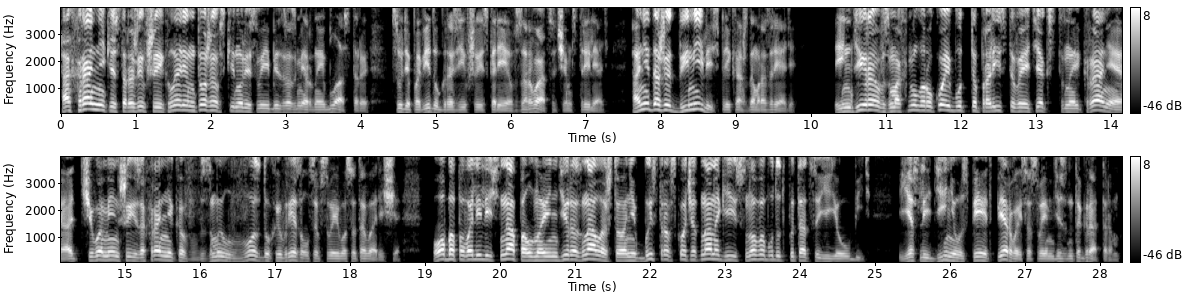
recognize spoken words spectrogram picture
Охранники, сторожившие Клэрин, тоже вскинули свои безразмерные бластеры, судя по виду, грозившие скорее взорваться, чем стрелять. Они даже дымились при каждом разряде. Индира взмахнула рукой, будто пролистывая текст на экране, отчего меньший из охранников взмыл в воздух и врезался в своего сотоварища. Оба повалились на пол, но Индира знала, что они быстро вскочат на ноги и снова будут пытаться ее убить, если Ди не успеет первой со своим дезинтегратором.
